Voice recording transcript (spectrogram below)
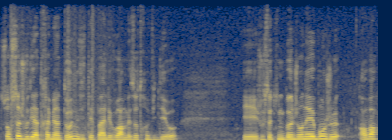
Sur ce je vous dis à très bientôt, n'hésitez pas à aller voir mes autres vidéos. Et je vous souhaite une bonne journée et bon jeu. Au revoir.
